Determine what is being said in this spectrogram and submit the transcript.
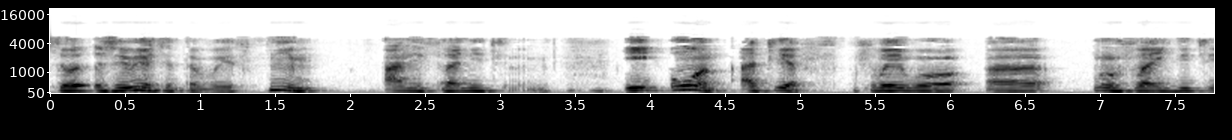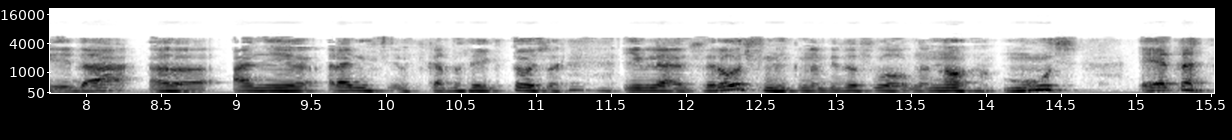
что живете-то вы с ним, а не с родителями. И он, отец своего, э, ну, своих детей, да, э, а не родители, которые тоже являются родственниками, безусловно, но муж это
